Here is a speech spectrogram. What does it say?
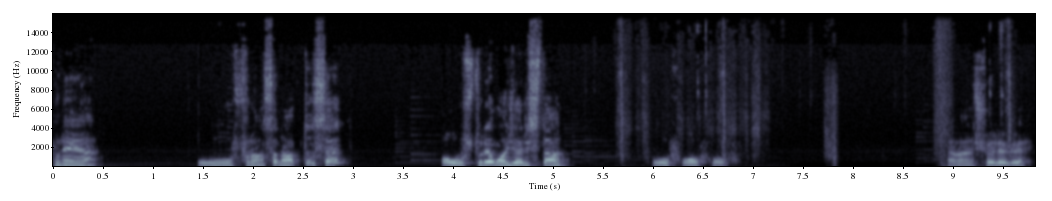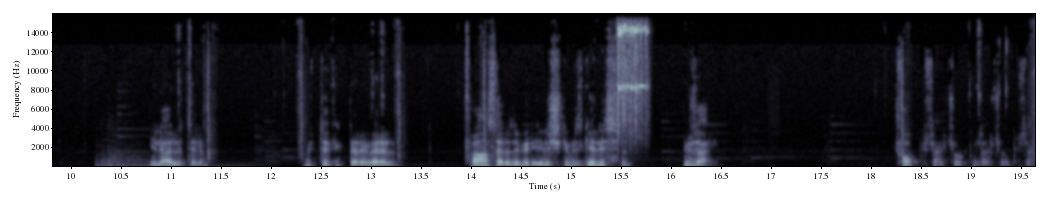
Bu ne ya? Oo Fransa ne yaptın sen? Avusturya Macaristan. Of of of. Hemen şöyle bir ilerletelim. Müttefiklere verelim. Fransa ile de bir ilişkimiz gelişsin. Güzel. Çok güzel, çok güzel, çok güzel.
